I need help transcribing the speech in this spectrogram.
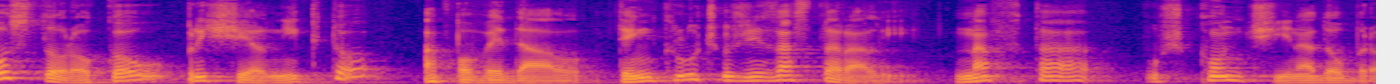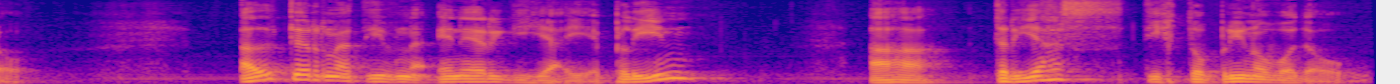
po 100 rokov prišiel nikto a povedal, ten kľúč už je zastaralý, nafta už končí na dobro. Alternatívna energia je plyn a trias týchto plynovodov,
